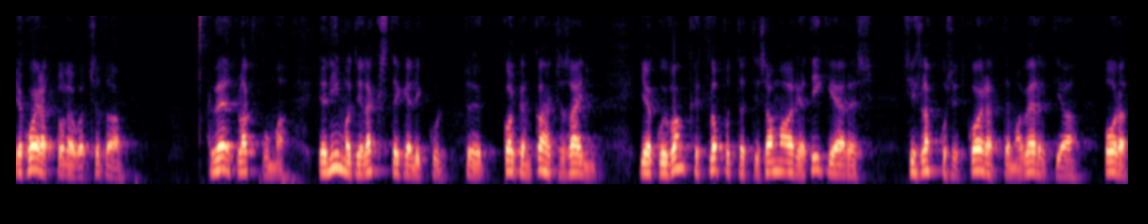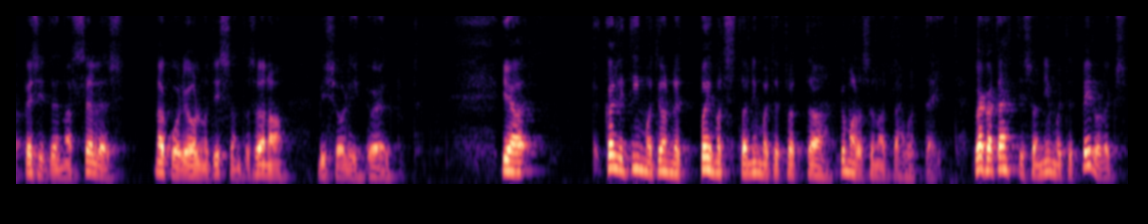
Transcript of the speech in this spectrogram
ja koerad tulevad seda verd lakkuma ja niimoodi läks tegelikult kolmkümmend kaheksa salm. ja kui vankrit loputati Samaaria tiigi ääres, siis lakkusid koerad tema verd ja oorad pesid ennast selles, nagu oli olnud issanda sõna, mis oli öeldud. ja kallid, niimoodi on, et põhimõtteliselt on niimoodi, et vaata, jumala sõnad lähevad täide. väga tähtis on niimoodi, et meil oleks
